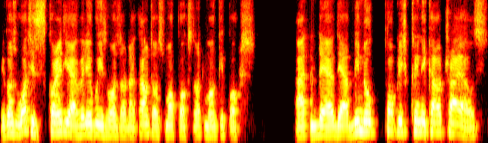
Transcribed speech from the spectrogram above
Because what is currently available is was on account of smallpox, not monkeypox. And there, there have been no published clinical trials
